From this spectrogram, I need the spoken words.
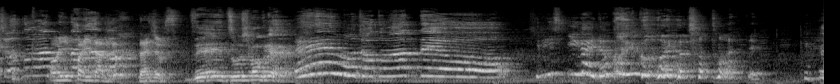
ー、ちょっと待っておいっぱいいたんで。大丈夫？です。全員潰しまくれ。えー、もうちょっと待ってよ。桐敷以外どこ行こうよ。ちょっと待って。くいいで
